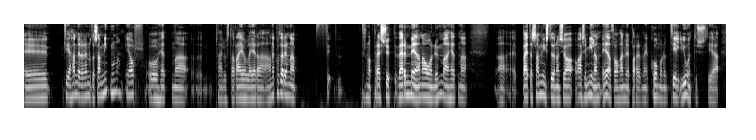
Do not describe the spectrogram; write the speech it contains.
Uh, því að hann er að reyna út á samning núna í ár og hérna það er ljóst að Ræjóla er að hvort að reyna pressa upp vermiðan á honum að hérna að bæta samningsstöðuna á AC Milan eða þá hann er bara honum til Juventus því að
